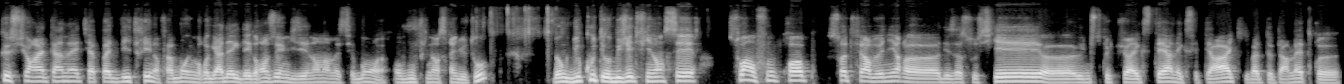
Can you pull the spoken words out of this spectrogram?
que sur Internet, il n'y a pas de vitrine. Enfin bon, ils me regardaient avec des grands yeux, ils me disaient non, non, mais c'est bon, on ne vous finance rien du tout. Donc, du coup, tu es obligé de financer soit en fonds propres, soit de faire venir euh, des associés, euh, une structure externe, etc., qui va te permettre euh,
